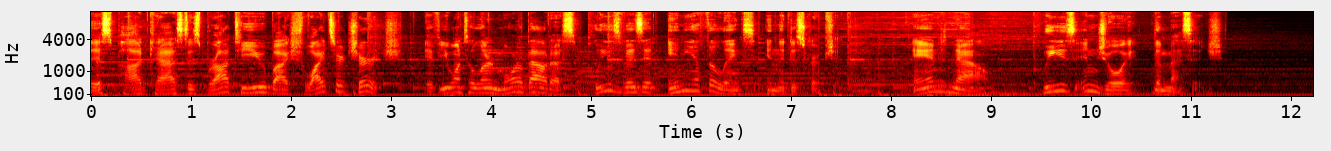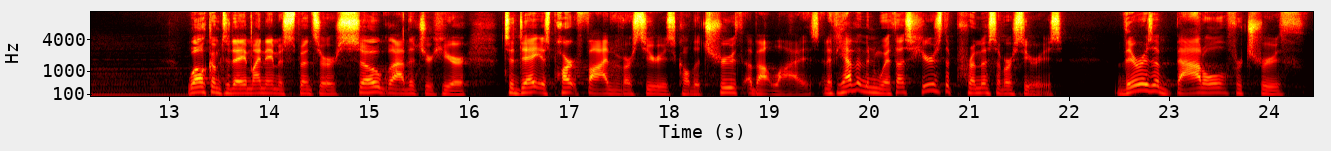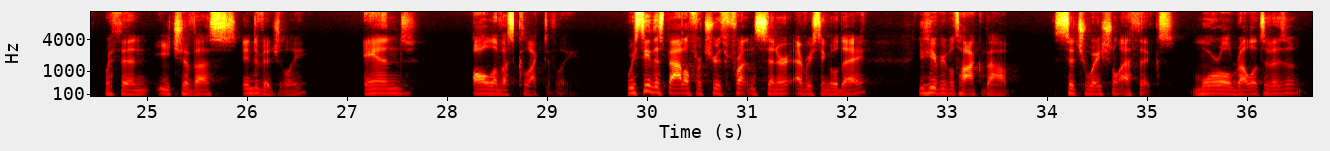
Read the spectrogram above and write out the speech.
This podcast is brought to you by Schweitzer Church. If you want to learn more about us, please visit any of the links in the description. And now, please enjoy the message. Welcome today. My name is Spencer. So glad that you're here. Today is part five of our series called The Truth About Lies. And if you haven't been with us, here's the premise of our series there is a battle for truth within each of us individually and all of us collectively. We see this battle for truth front and center every single day. You hear people talk about situational ethics, moral relativism.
